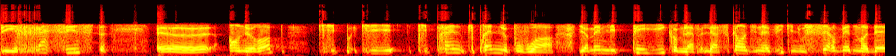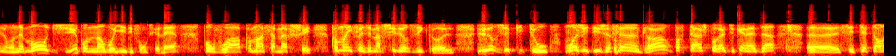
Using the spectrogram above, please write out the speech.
des racistes euh, en Europe qui, qui, qui, prennent, qui prennent le pouvoir. Il y a même les pays comme la, la Scandinavie qui nous servaient de modèle. On a, mon Dieu, qu'on a envoyé des fonctionnaires pour voir comment ça marchait, comment ils faisaient marcher leurs écoles, leurs hôpitaux. Moi, j'ai déjà fait un grand reportage pour Radio-Canada. Euh, C'était en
